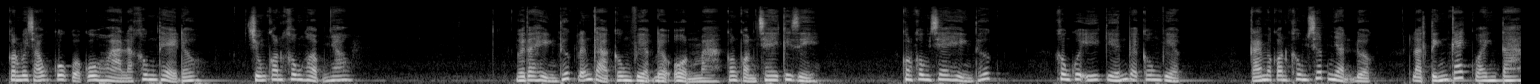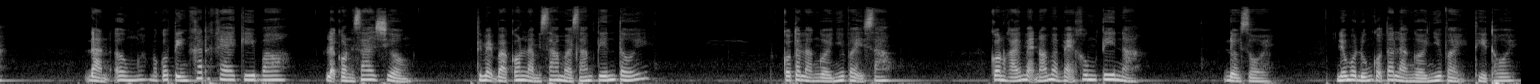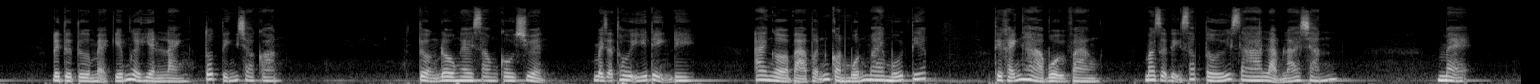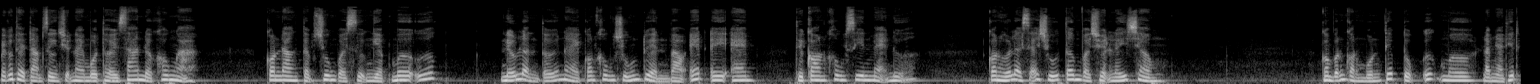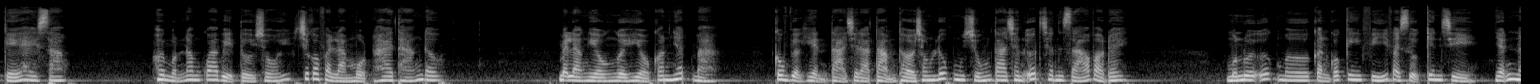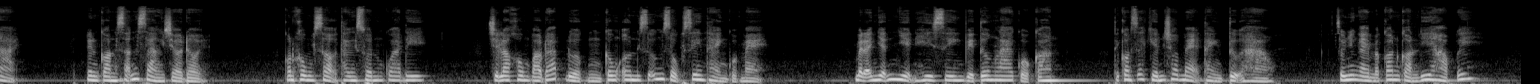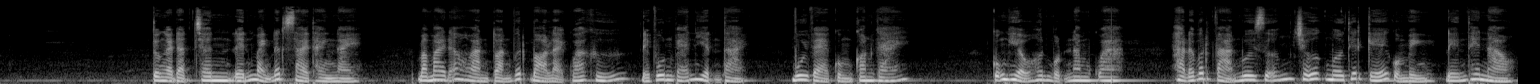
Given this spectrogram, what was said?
Con với cháu cô của cô Hòa là không thể đâu. Chúng con không hợp nhau. Người ta hình thức lẫn cả công việc đều ổn mà, Con còn chê cái gì? Con không chê hình thức, Không có ý kiến về công việc. Cái mà con không chấp nhận được Là tính cách của anh ta. Đàn ông mà có tính khắt khe ki bo, Lại còn gia trưởng. Thì mẹ bảo con làm sao mà dám tiến tới? Cậu ta là người như vậy sao? Con gái mẹ nói mà mẹ không tin à? Được rồi, Nếu mà đúng cậu ta là người như vậy thì thôi. Để từ từ mẹ kiếm người hiền lành, Tốt tính cho con. Tưởng đâu nghe xong câu chuyện, Mẹ sẽ thôi ý định đi. Ai ngờ bà vẫn còn muốn mai mối tiếp. Thì Khánh Hà bội vàng, Mang dự định sắp tới ra làm lá chắn. Mẹ Mẹ có thể tạm dừng chuyện này một thời gian được không ạ? Con đang tập trung vào sự nghiệp mơ ước. Nếu lần tới này con không trúng tuyển vào SAM Thì con không xin mẹ nữa. Con hứa là sẽ chú tâm vào chuyện lấy chồng. Con vẫn còn muốn tiếp tục ước mơ Làm nhà thiết kế hay sao? Hơn một năm qua bị từ chối, Chứ không phải là một, hai tháng đâu. Mẹ là nhiều người hiểu con nhất mà. Công việc hiện tại chỉ là tạm thời Trong lúc chúng ta chân ướt chân giáo vào đây. Muốn nuôi ước mơ Cần có kinh phí và sự kiên trì, Nhẫn nại, Nên con sẵn sàng chờ đợi. Con không sợ thanh xuân qua đi. Chỉ là không báo đáp được công ơn dưỡng dục sinh thành của mẹ. Mẹ đã nhẫn nhịn hy sinh Vì tương lai của con, Thì con sẽ khiến cho mẹ thành tự hào. Giống như ngày mà con còn đi học ấy. Từ ngày đặt chân đến mảnh đất xài thành này, Bà Mai đã hoàn toàn vứt bỏ lại quá khứ Để vun vén hiện tại, Vui vẻ cùng con gái. Cũng hiểu hơn một năm qua, Hà đã vất vả nuôi dưỡng cho ước mơ thiết kế của mình Đến thế nào.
